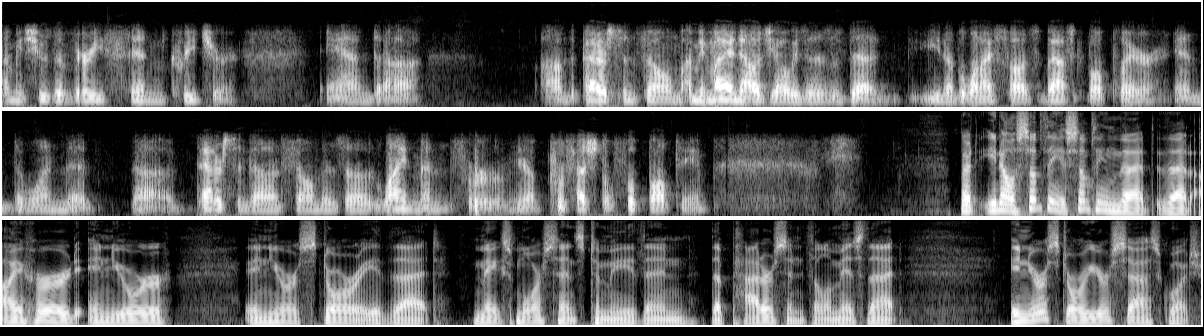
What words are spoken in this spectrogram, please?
I mean, she was a very thin creature. And uh, um, the Patterson film. I mean, my analogy always is, is that you know the one I saw as a basketball player, and the one that uh, Patterson got on film is a lineman for you know professional football team. But you know something something that that I heard in your in your story that makes more sense to me than the Patterson film is that in your story your Sasquatch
